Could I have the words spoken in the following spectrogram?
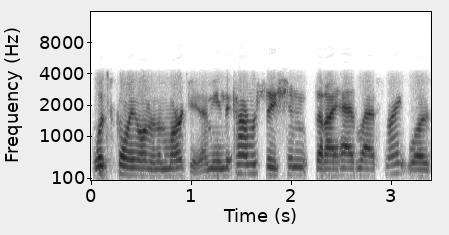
what's going on in the market. I mean, the conversation that I had last night was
